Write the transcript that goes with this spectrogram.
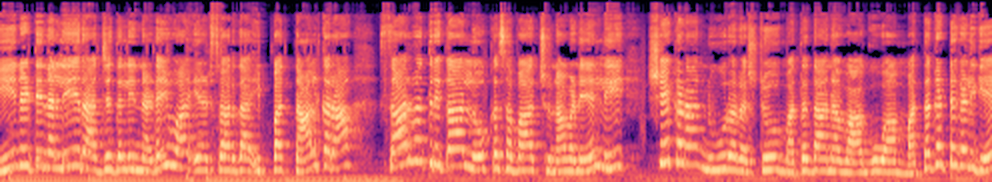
ಈ ನಿಟ್ಟಿನಲ್ಲಿ ರಾಜ್ಯದಲ್ಲಿ ನಡೆಯುವ ಎರಡ್ ಸಾವಿರದ ಇಪ್ಪತ್ನಾಲ್ಕರ ಸಾರ್ವತ್ರಿಕ ಲೋಕಸಭಾ ಚುನಾವಣೆಯಲ್ಲಿ ಶೇಕಡ ನೂರರಷ್ಟು ಮತದಾನವಾಗುವ ಮತಗಟ್ಟೆಗಳಿಗೆ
